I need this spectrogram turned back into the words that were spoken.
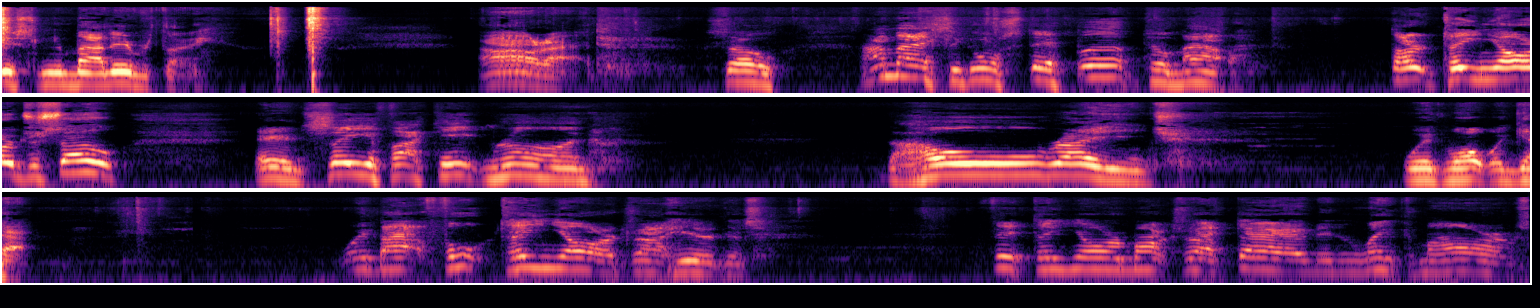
Just about everything. All right. So I'm actually going to step up to about 13 yards or so and see if I can't run the whole range with what we got. We're about 14 yards right here because 15 yard marks right there and then the length of my arms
